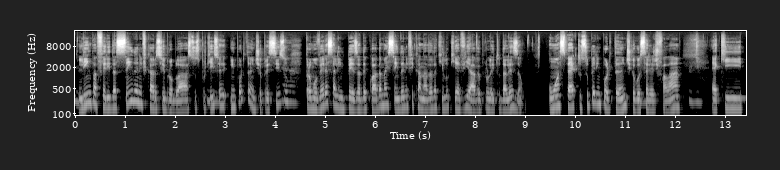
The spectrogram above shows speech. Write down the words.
limpa a ferida sem danificar os fibroblastos, porque isso é importante. Eu preciso promover essa limpeza adequada, mas sem danificar nada daquilo que é viável para o leito da lesão. Um aspecto super importante que eu gostaria de falar é que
